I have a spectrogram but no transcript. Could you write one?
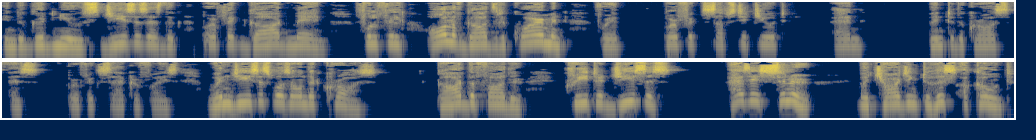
in the good news. Jesus as the perfect God man fulfilled all of God's requirement for a perfect substitute and went to the cross as perfect sacrifice. When Jesus was on that cross, God the Father treated Jesus as a sinner by charging to his account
